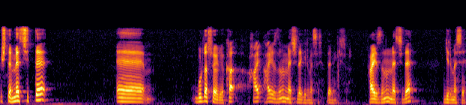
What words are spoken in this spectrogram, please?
İşte mescitte e, burada söylüyor. Ka, hay, hayızlının mescide girmesi demek soru. Hayızlının mescide girmesi.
